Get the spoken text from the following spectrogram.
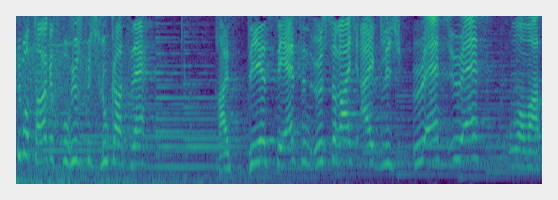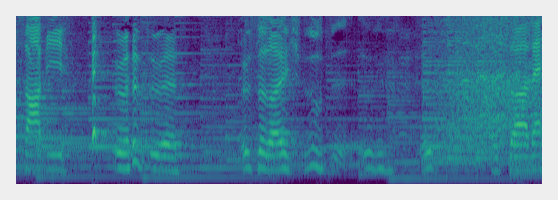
Über Tagesbuch, hier spricht Lukas, ne? Heißt DSDS in Österreich eigentlich ÖSÖS? Oder was da die? ÖSÖS. Österreich sucht. äh, Was da, ne?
